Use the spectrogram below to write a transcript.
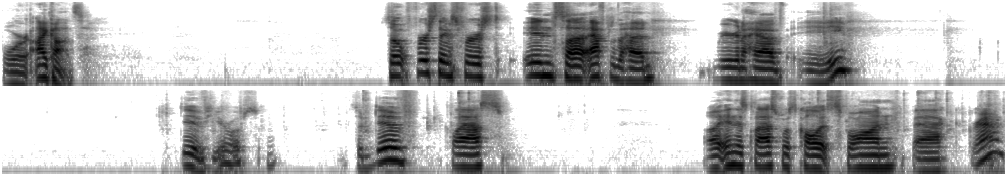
for icons. So first things first, inside after the head, we're going to have a div here. Whoops. So div class. Uh, in this class, let's call it spawn background.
